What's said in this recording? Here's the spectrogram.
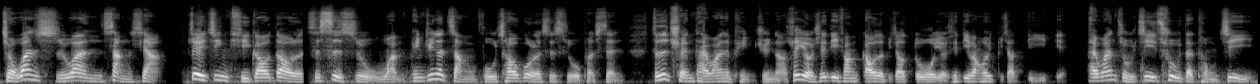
九万、十万上下。最近提高到了是四十五万，平均的涨幅超过了四十五 percent，这是全台湾的平均啊，所以有些地方高的比较多，有些地方会比较低一点。台湾主计处的统计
